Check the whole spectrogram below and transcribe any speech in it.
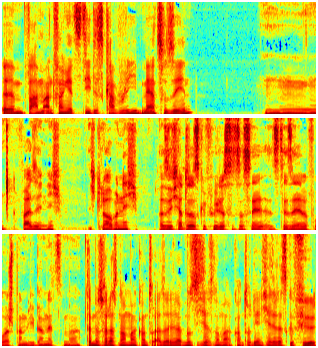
Ähm, war am Anfang jetzt die Discovery mehr zu sehen? Hm, weiß ich nicht. Ich glaube nicht. Also ich hatte das Gefühl, dass es das ist derselbe Vorspann wie beim letzten Mal. Da müssen wir das nochmal kontrollieren. Also da muss ich das nochmal kontrollieren. Ich hatte das Gefühl,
